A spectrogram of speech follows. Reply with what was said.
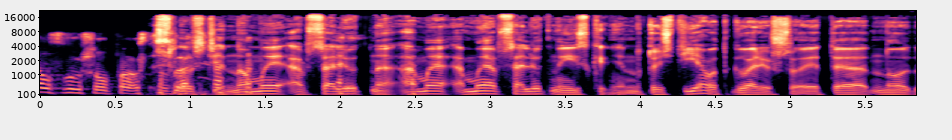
сидел, слушал просто. да. Слушайте, но мы абсолютно, а мы, мы абсолютно искренне. Ну, то есть я вот говорю, что это, ну,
